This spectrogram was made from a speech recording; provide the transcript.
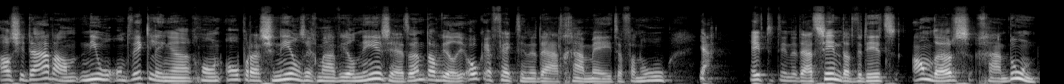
als je daar dan nieuwe ontwikkelingen gewoon operationeel zeg maar wil neerzetten, dan wil je ook effect inderdaad gaan meten van hoe, ja, heeft het inderdaad zin dat we dit anders gaan doen?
